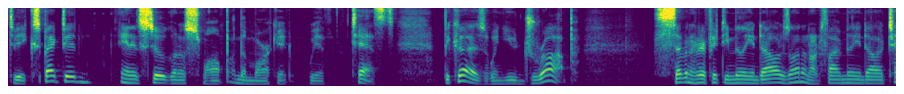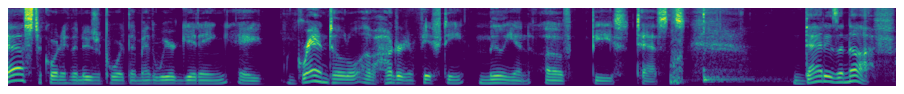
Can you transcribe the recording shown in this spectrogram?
to be expected and it's still going to swamp the market with tests because when you drop $750 million on it on a $5 million test, according to the news report, that meant we're getting a grand total of 150 million of these tests. That is enough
